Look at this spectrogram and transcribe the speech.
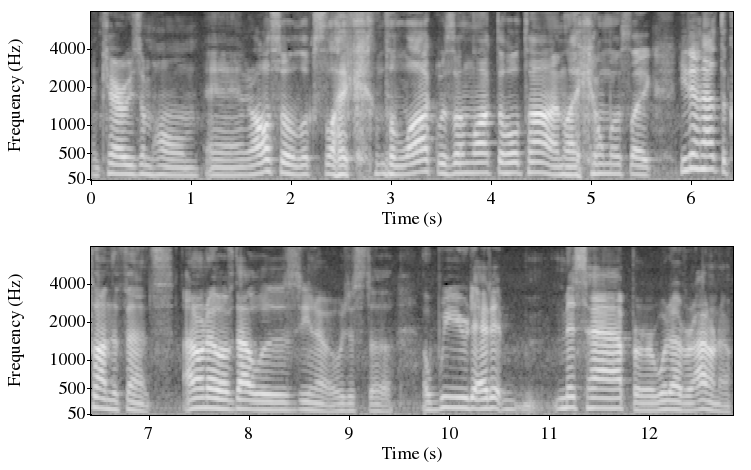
and carries him home. And it also looks like the lock was unlocked the whole time, like almost like he didn't have to climb the fence. I don't know if that was, you know, just a a weird edit mishap or whatever. I don't know.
